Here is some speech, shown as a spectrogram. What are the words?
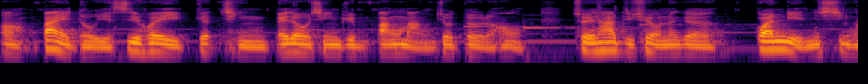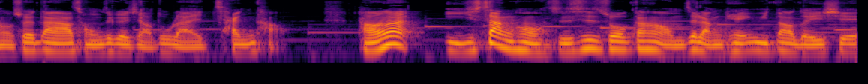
啊，拜斗也是会跟请北斗星君帮忙就对了哈。所以它的确有那个关联性哦，所以大家从这个角度来参考。好，那以上哈，只是说刚好我们这两天遇到的一些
